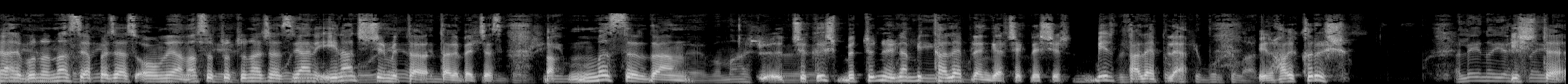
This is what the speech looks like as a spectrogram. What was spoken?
yani bunu nasıl yapacağız onluya nasıl tutunacağız yani inanç için mi ta- talep edeceğiz? Bak Mısır'dan e, çıkış bütünüyle bir taleple gerçekleşir. Bir taleple, bir haykırış. İşte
